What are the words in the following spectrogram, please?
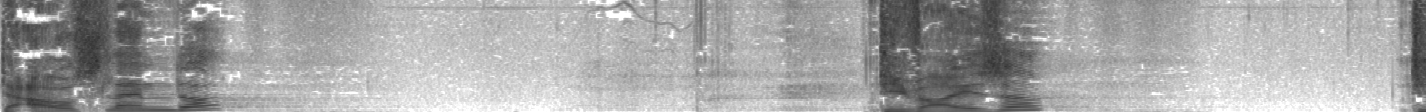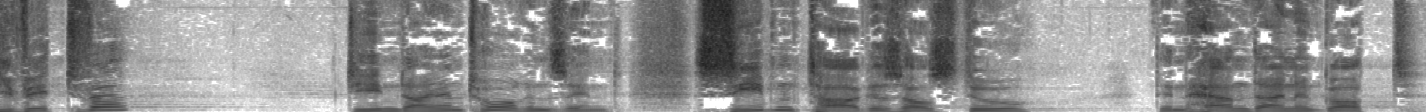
der Ausländer, die Weise, die Witwe, die in deinen Toren sind. Sieben Tage sollst du den Herrn, deinen Gott,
